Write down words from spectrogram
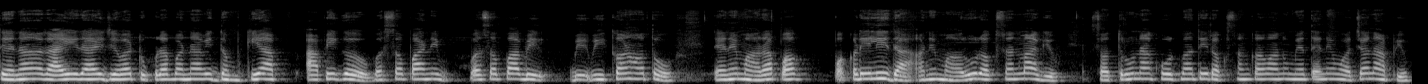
તેના રાઈ રાઈ જેવા ટુકડા બનાવી ધમકી આપી ગયો. બસપ્પાની, બસપ્પા બીકણ હતો. તેને મારા પગ પકડી લીધા અને મારું રક્ષણ માગ્યું. શત્રુના ક્રોધમાંથી રક્ષણ કરવાનું મેં તેને વચન આપ્યું.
